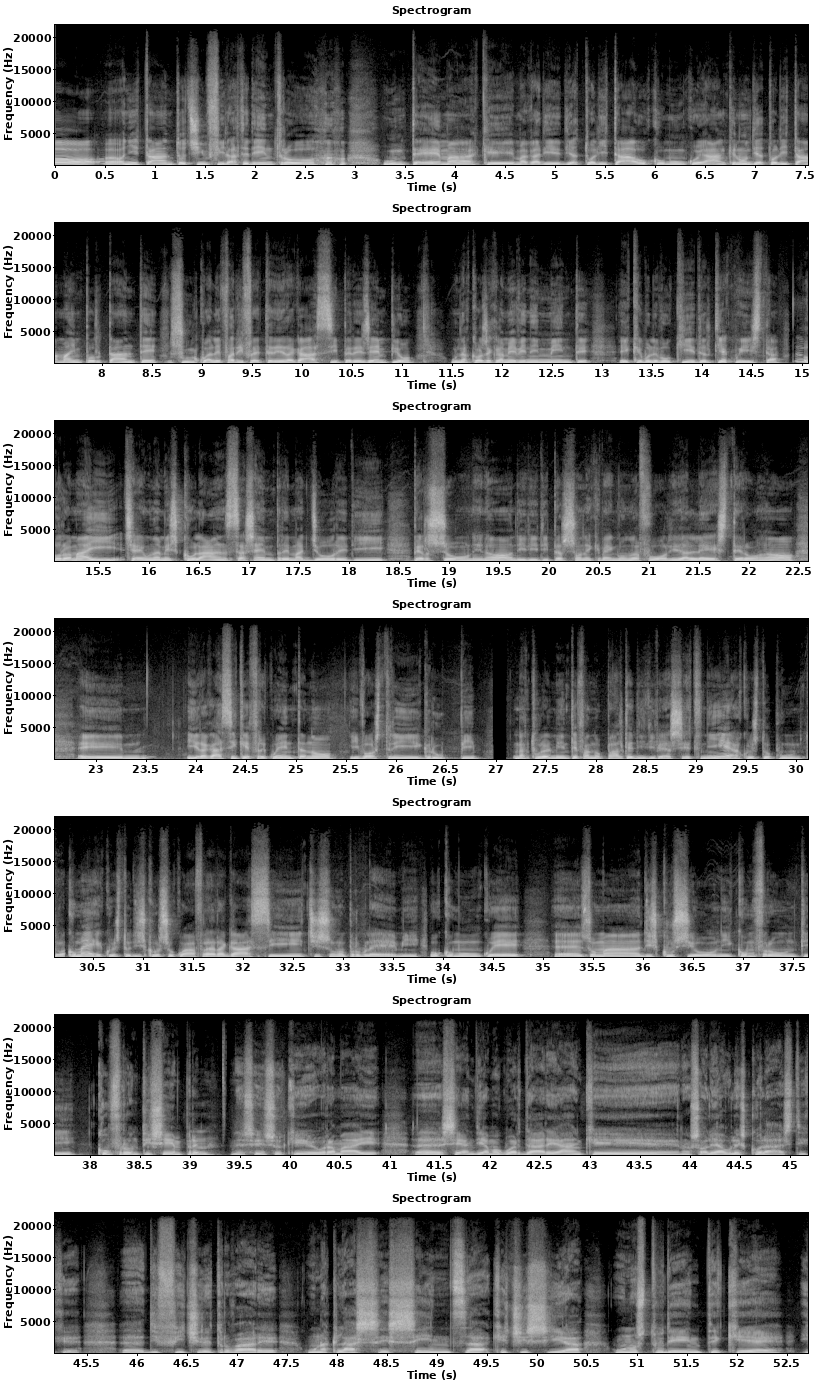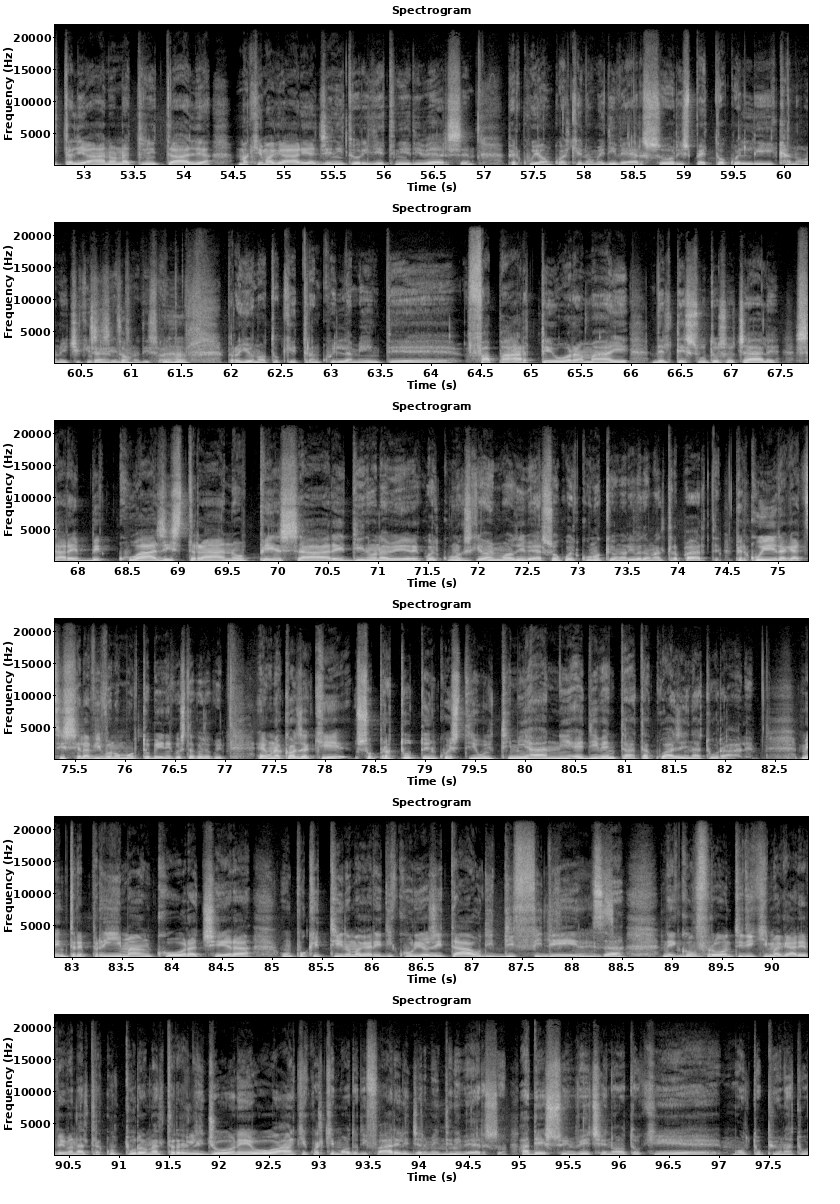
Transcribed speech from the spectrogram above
eh, ogni tanto ci infilate dentro un tema che magari è di attualità o comunque anche non di attualità ma importante sul quale far riflettere i ragazzi. Per esempio una cosa che a me viene in mente e che volevo chiederti è questa. Oramai c'è una mescolanza sempre maggiore di persone, no? di, di, persone che vengono da fuori, dall'estero. No? E, i ragazzi che frequentano i vostri gruppi naturalmente fanno parte di diverse etnie a questo punto. Com'è questo discorso qua? Fra ragazzi ci sono problemi o comunque eh, insomma discussioni, confronti? Confronti sempre, mm. nel senso che oramai eh, se andiamo a guardare anche so, le aule scolastiche, è eh, difficile trovare una classe senza che ci sia uno studente che è italiano, nato in Italia, ma che magari ha genitori di etnie diverse, per cui ha un qualche nome diverso rispetto a quelli canonici che certo. si sentono di solito. Uh-huh. Però io noto che tranquillamente fa parte oramai del tessuto sociale. Sarebbe sarebbe quasi strano pensare di non avere qualcuno che si chiama in modo diverso o qualcuno che non arriva da un'altra parte. Per cui i ragazzi se la vivono molto bene questa cosa qui. È una cosa che soprattutto in questi ultimi anni è diventata quasi naturale. Mentre prima ancora c'era un pochettino magari di curiosità o di diffidenza, diffidenza. nei mm. confronti di chi magari aveva un'altra cultura, un'altra religione o anche qualche modo di fare leggermente mm. diverso. Adesso invece noto che è molto più naturale.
